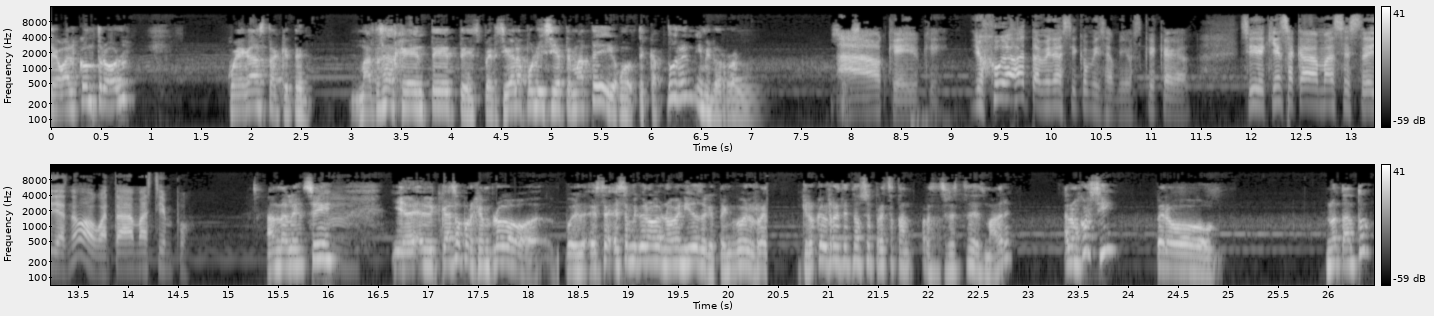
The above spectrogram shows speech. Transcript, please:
te va el control, juega hasta que te mates a gente, te persiga la policía, te mate y, o te capturen y me lo rolan. Ah, ok, ok. Yo jugaba también así con mis amigos, qué cagado. Sí, de quién sacaba más estrellas, ¿no? Aguantaba más tiempo. Ándale, sí. Mm, Y en el caso, por ejemplo, pues este, este amigo no, no ha venido desde que tengo el red. Creo que el red no se presta tanto para hacer este desmadre. A lo mejor sí, pero no tanto.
